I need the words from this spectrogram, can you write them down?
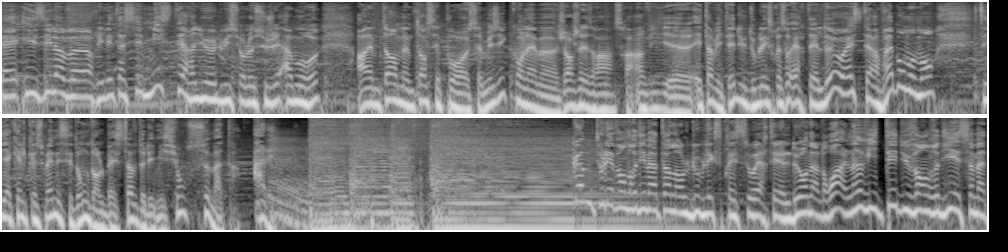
Easy Lover. Il est assez mystérieux, lui, sur le sujet amoureux. En même temps, en même temps, c'est pour euh, sa musique qu'on l'aime. Georges Ezra sera euh, est invité du Double Expresso RTL2. Ouais, c'était un vrai bon moment. C'était il y a quelques semaines et c'est donc dans le best-of de l'émission ce matin. Allez. Comme tous les vendredis matins dans le Double Expresso RTL2, on a le droit à l'invité du vendredi et ce matin,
